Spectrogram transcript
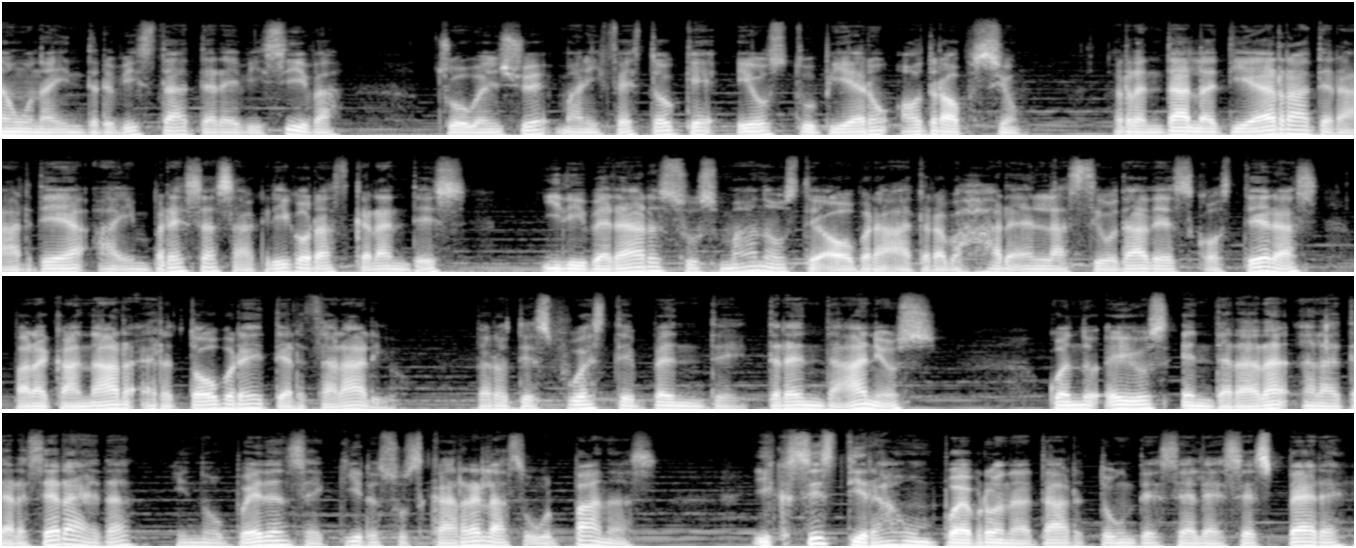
en una entrevista televisiva, Zhou Wenxue manifestó que ellos tuvieron otra opción, rentar la tierra de la aldea a empresas agrícolas grandes y liberar sus manos de obra a trabajar en las ciudades costeras para ganar el doble del salario. Pero después de 20, 30 años, Cuando ellos entrarán a la tercera edad y no pueden seguir sus carreras urbanas, existirá un pueblo natal donde se les espere.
